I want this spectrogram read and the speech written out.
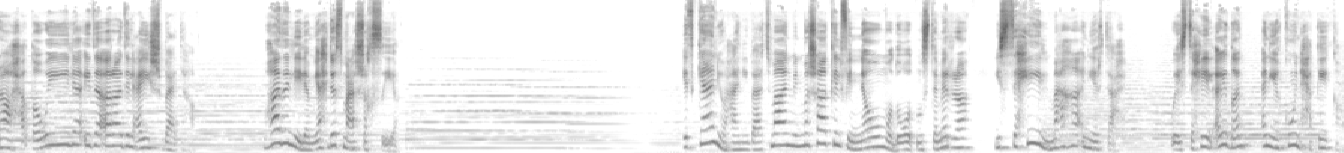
راحة طويلة إذا أراد العيش بعدها. وهذا اللي لم يحدث مع الشخصية. إذ كان يعاني باتمان من مشاكل في النوم وضغوط مستمرة يستحيل معها أن يرتاح ويستحيل أيضا أن يكون حقيقة.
